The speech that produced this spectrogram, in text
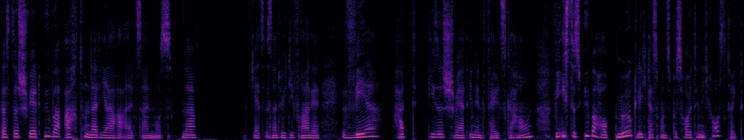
dass das Schwert über 800 Jahre alt sein muss. Na, jetzt ist natürlich die Frage, wer hat dieses Schwert in den Fels gehauen? Wie ist es überhaupt möglich, dass man es bis heute nicht rauskriegt?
